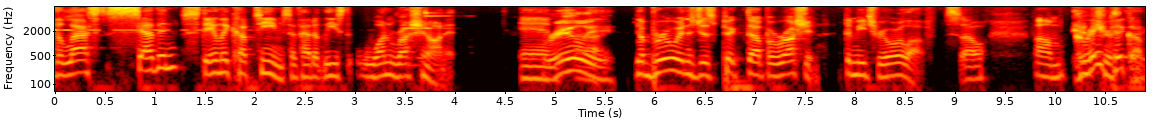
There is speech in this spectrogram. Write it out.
the last seven Stanley Cup teams have had at least one Russian on it. And uh, Really? the Bruins just picked up a Russian, Dmitry Orlov. So, um, great pickup.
